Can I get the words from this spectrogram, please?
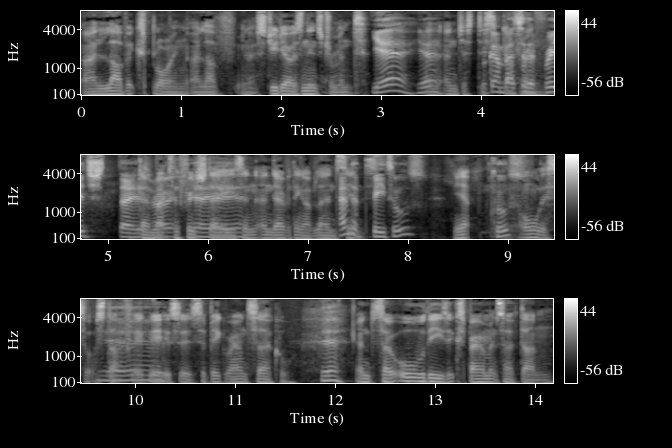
I love exploring. I love you know studio as an instrument. Yeah, yeah. And- and just going back to the fridge days, Going right? back to the fridge Yeah, days. And, and everything I've learned and since. the Beatles. Yep, Of course. all this sort of stuff. It- it's, it's a big round circle. Yeah, And so all these experiments I've done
